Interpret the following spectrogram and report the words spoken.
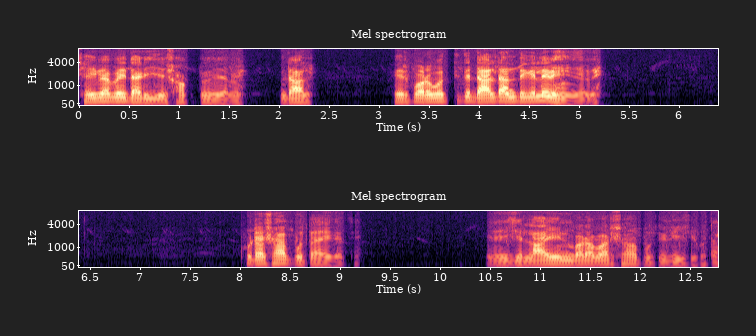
সেইভাবেই দাঁড়িয়ে শক্ত হয়ে যাবে। ডাল, ফের পরবর্তীতে ডালটা আনতে গেলে ভেঙে যাবে। খোটা সব পোতা হয়ে গেছে। এই যে লাইন বরাবর সব পুঁতে দিয়েছি খোটা।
